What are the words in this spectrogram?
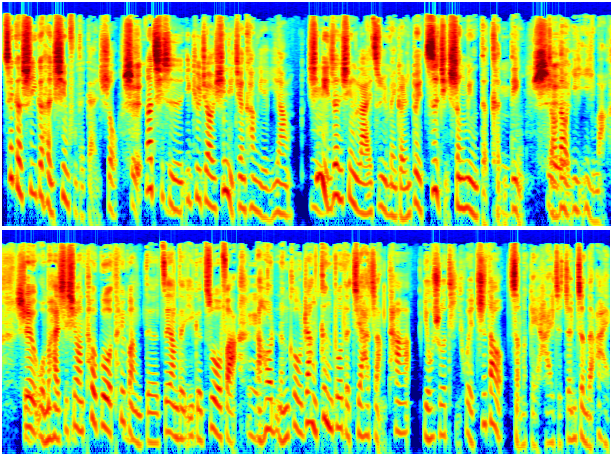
这个是一个很幸福的感受。是，那其实 EQ 教育心理健康也一样，心理韧性来自于每个人对自己生命的肯定，找到意义嘛。所以我们还是希望透过推广的这样的一个做法，然后能够让更多的家长他有所体会，知道怎么给孩子真正的爱，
